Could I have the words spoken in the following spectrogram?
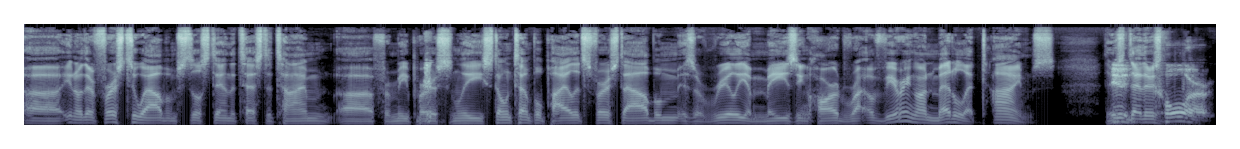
uh, you know, their first two albums still stand the test of time uh, for me personally. Stone Temple Pilots' first album is a really amazing hard rock, veering on metal at times. There's, Dude, there's core.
